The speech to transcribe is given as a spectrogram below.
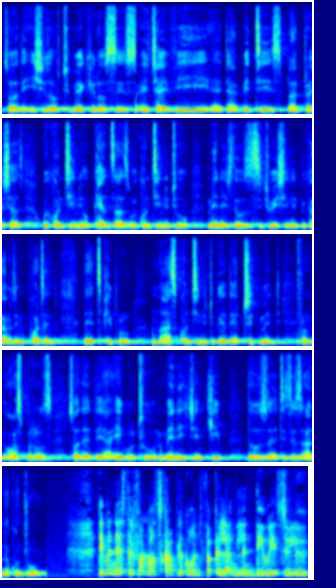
So the issues of tuberculosis, HIV, uh, diabetes, blood pressures, we continue cancers, we continue to manage those situations. It becomes important that people must continue to get their treatment from the hospitals so that they are able to manage and keep those uh, diseases under control. Die minister van maatskaplike ontwikkeling, Lindiwe Zulu,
